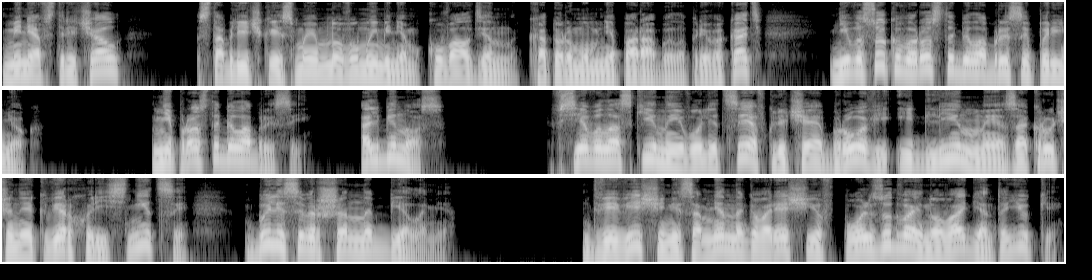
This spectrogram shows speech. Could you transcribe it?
Меня встречал с табличкой с моим новым именем Кувалдин, к которому мне пора было привыкать, невысокого роста белобрысый паренек. Не просто белобрысый, альбинос. Все волоски на его лице, включая брови и длинные, закрученные кверху ресницы, были совершенно белыми. Две вещи, несомненно говорящие в пользу двойного агента Юки.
